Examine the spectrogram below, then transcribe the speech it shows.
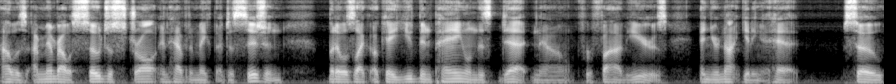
I was, I remember I was so distraught in having to make that decision. But it was like, okay, you've been paying on this debt now for five years and you're not getting ahead. So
